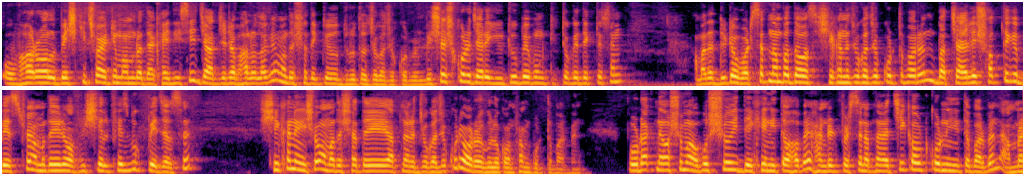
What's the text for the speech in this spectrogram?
ওভারঅল বেশ কিছু আইটেম আমরা দেখাই দিছি যার যেটা ভালো লাগে আমাদের সাথে একটু দ্রুত যোগাযোগ করবেন। বিশেষ করে যারা ইউটিউব এবং টিকটকে দেখতেছেন, আমাদের দুইটা হোয়াটসঅ্যাপ নাম্বার দেওয়া আছে, সেখানে যোগাযোগ করতে পারেন বা চাইলে সব থেকে বেস্ট হয় আমাদের অফিসিয়াল ফেসবুক পেজ আছে, সেখানে এসেও আমাদের সাথে আপনারা যোগাযোগ করে অর্ডারগুলো কনফার্ম করতে পারবেন। প্রোডাক্ট নেওয়ার সময় অবশ্যই দেখে নিতে হবে হান্ড্রেড পার্সেন্ট আপনারা চেক আউট করে নিতে পারবেন। আমরা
